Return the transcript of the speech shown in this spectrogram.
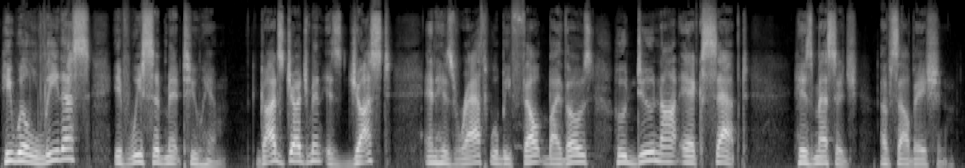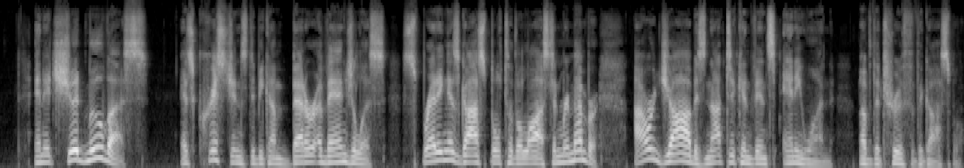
He will lead us if we submit to Him. God's judgment is just, and His wrath will be felt by those who do not accept His message of salvation. And it should move us as Christians to become better evangelists, spreading His gospel to the lost. And remember, our job is not to convince anyone of the truth of the gospel.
